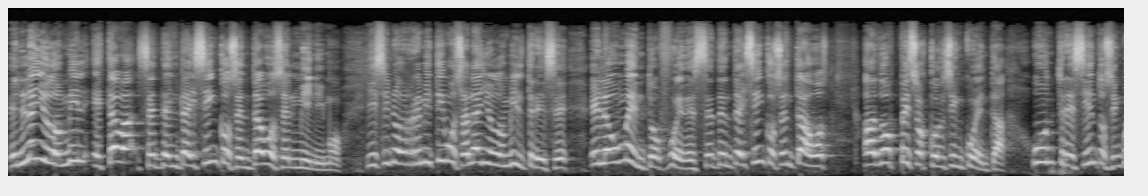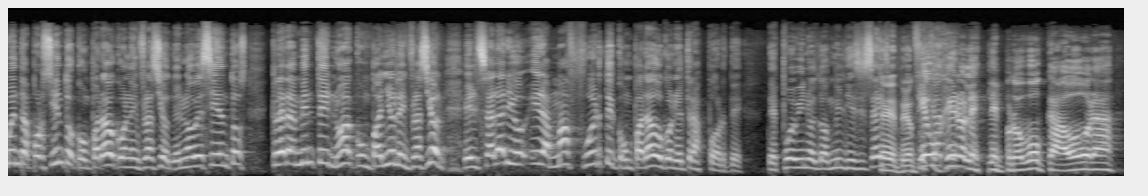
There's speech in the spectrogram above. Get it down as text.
En el año 2000 estaba 75 centavos el mínimo. Y si nos remitimos al año 2013, el aumento fue de 75 centavos a 2 pesos con 50. Un 350% comparado con la inflación del 900, claramente no acompañó la inflación. El salario era más fuerte comparado con el transporte. Después vino el 2016. Sí, pero ¿qué agujero le, le provoca ahora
